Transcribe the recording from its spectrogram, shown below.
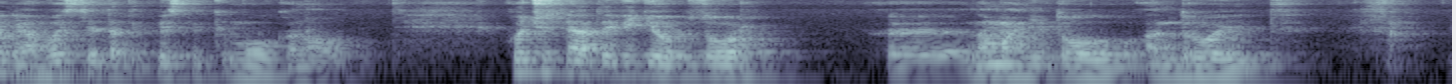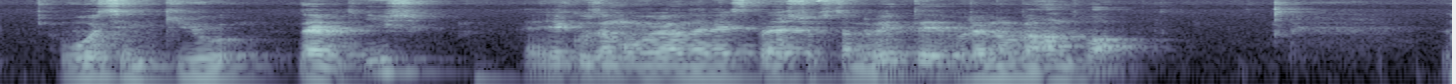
дня, гості та підписники мого каналу. Хочу зняти відеообзор е, на магнітолу Android 8Q9Ish, е, яку замовляв на AliExpress, щоб встановити в Renault Megane 2. Е,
